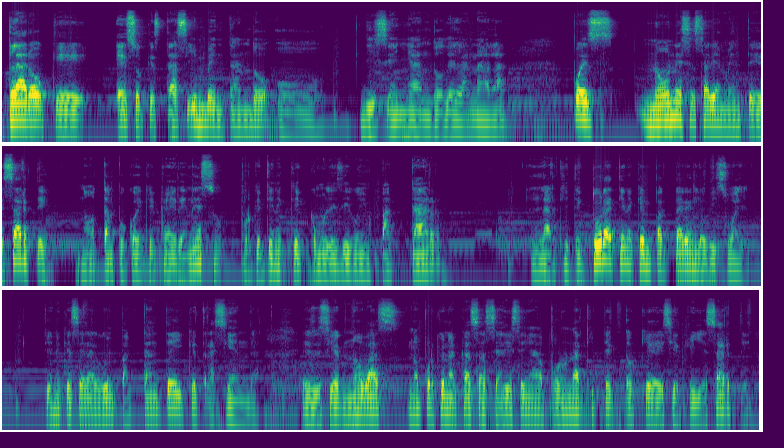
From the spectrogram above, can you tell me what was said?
Claro que eso que estás inventando o diseñando de la nada, pues no necesariamente es arte, ¿no? Tampoco hay que caer en eso, porque tiene que, como les digo, impactar la arquitectura, tiene que impactar en lo visual. Tiene que ser algo impactante y que trascienda. Es decir, no vas, no porque una casa sea diseñada por un arquitecto quiere decir que ella es arte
